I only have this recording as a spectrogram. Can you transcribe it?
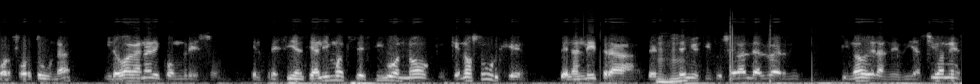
por fortuna, y lo va a ganar el Congreso. El presidencialismo excesivo no que no surge de la letra del diseño institucional de Alberti, sino de las desviaciones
